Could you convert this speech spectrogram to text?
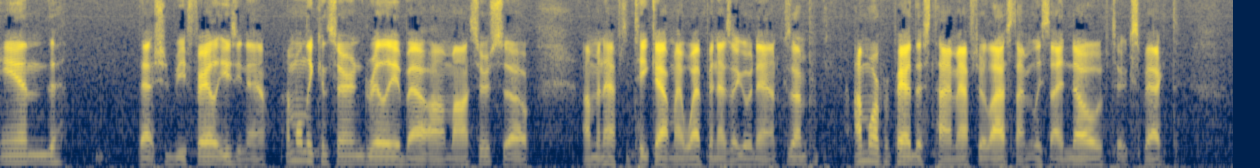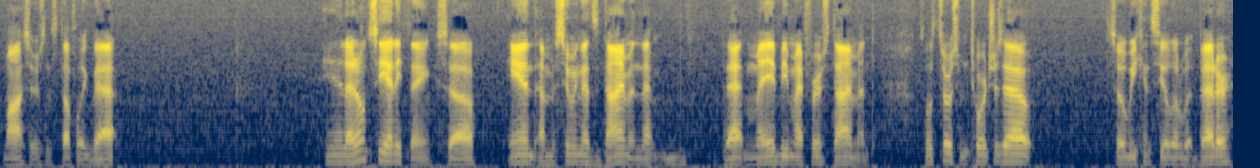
And that should be fairly easy now. I'm only concerned really about uh, monsters, so I'm going to have to take out my weapon as I go down. Because I'm, I'm more prepared this time after last time. At least I know to expect monsters and stuff like that. And I don't see anything, so... And I'm assuming that's diamond. That that may be my first diamond. So let's throw some torches out so we can see a little bit better.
